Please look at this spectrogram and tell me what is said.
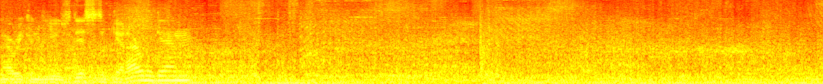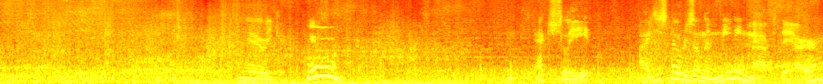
Now we can use this to get out again. Yeah. Actually, I just noticed on the mini-map there,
